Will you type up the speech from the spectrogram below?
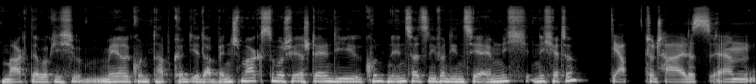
Markt da wirklich mehrere Kunden habt, könnt ihr da Benchmarks zum Beispiel erstellen, die Kunden Insights liefern, die ein CRM nicht, nicht hätte? Ja, total. Das, ähm,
